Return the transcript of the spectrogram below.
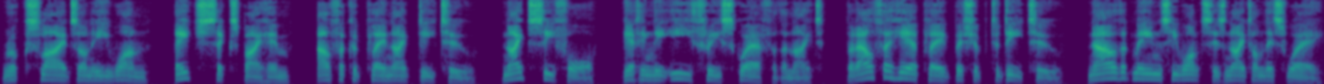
rook slides on e1, h6 by him, alpha could play knight d2, knight c4, getting the e3 square for the knight, but alpha here played bishop to d2, now that means he wants his knight on this way,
